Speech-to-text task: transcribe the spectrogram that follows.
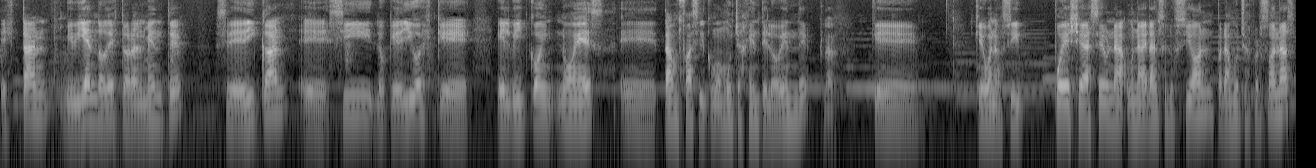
están viviendo de esto realmente. Se dedican. Eh, sí, lo que digo es que el Bitcoin no es eh, tan fácil como mucha gente lo vende. Claro. que, que bueno, sí, puede llegar a ser una, una gran solución para muchas personas,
